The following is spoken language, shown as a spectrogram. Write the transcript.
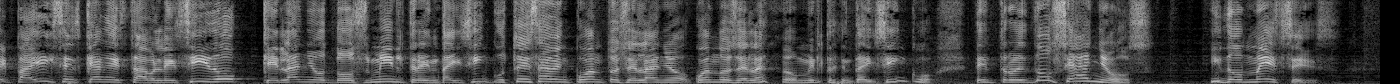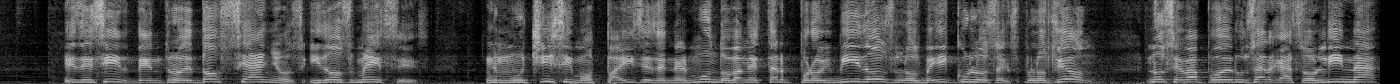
Hay países que han establecido que el año 2035, ustedes saben cuánto es el año, cuándo es el año 2035, dentro de 12 años y dos meses. Es decir, dentro de 12 años y dos meses, en muchísimos países en el mundo van a estar prohibidos los vehículos a explosión. No se va a poder usar gasolina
